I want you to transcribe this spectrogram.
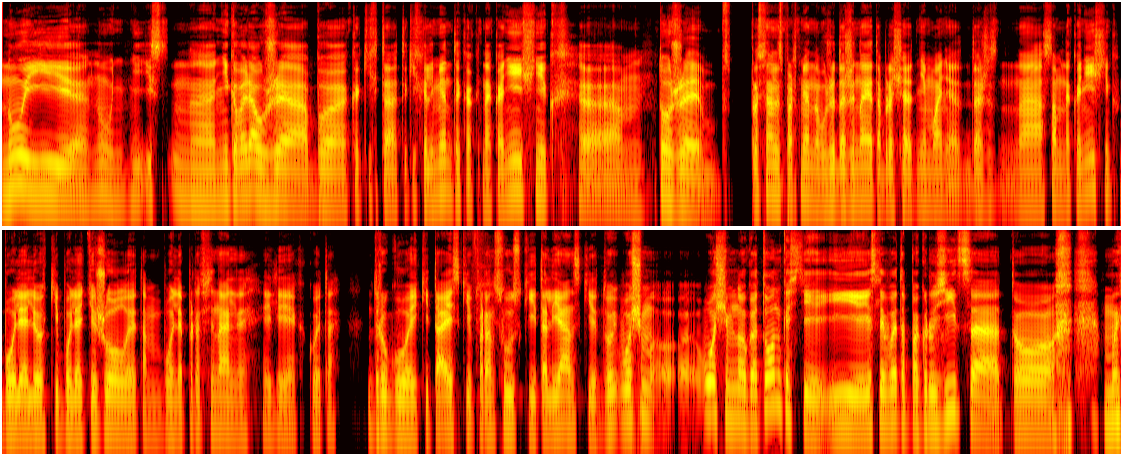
Ну и, ну, не, говоря уже об каких-то таких элементах, как наконечник, э, тоже профессиональные спортсмены уже даже на это обращают внимание, даже на сам наконечник, более легкий, более тяжелый, там, более профессиональный или какой-то другой, китайский, французский, итальянский. В общем, очень много тонкостей, и если в это погрузиться, то мы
